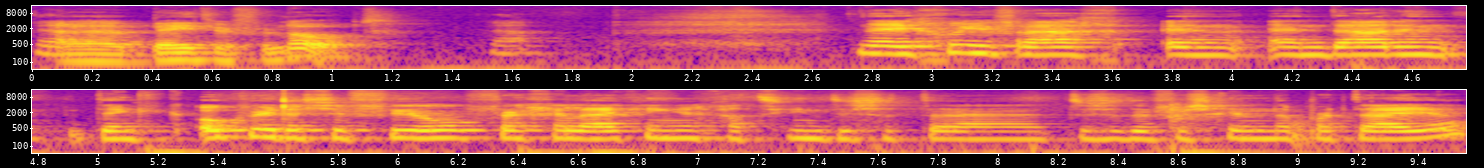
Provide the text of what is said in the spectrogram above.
Ja. eh, beter verloopt? Nee, goede vraag. En, en daarin denk ik ook weer dat je veel vergelijkingen gaat zien tussen, het, tussen de verschillende partijen.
